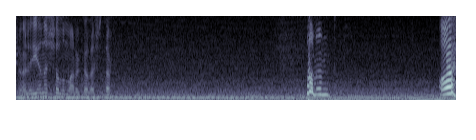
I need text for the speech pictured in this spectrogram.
Şöyle yanaşalım arkadaşlar. Anın. Ay.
